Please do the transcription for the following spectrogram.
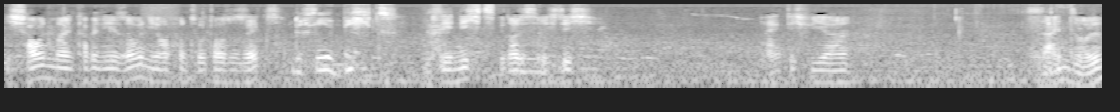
Ich schaue in mein Cabernet Sauvignon von 2006 Und ich sehe nichts. und sehe nichts. Genau, das ist richtig. eigentlich wie er sein soll.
